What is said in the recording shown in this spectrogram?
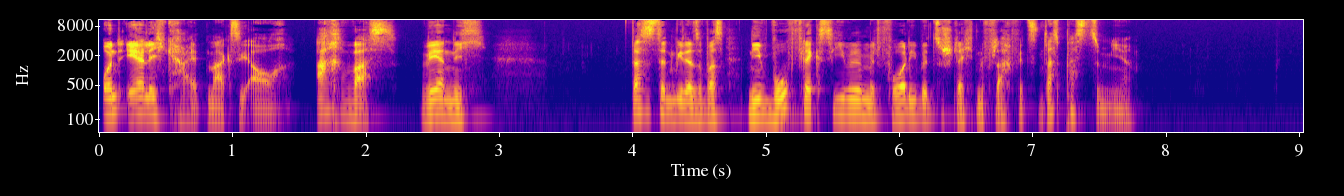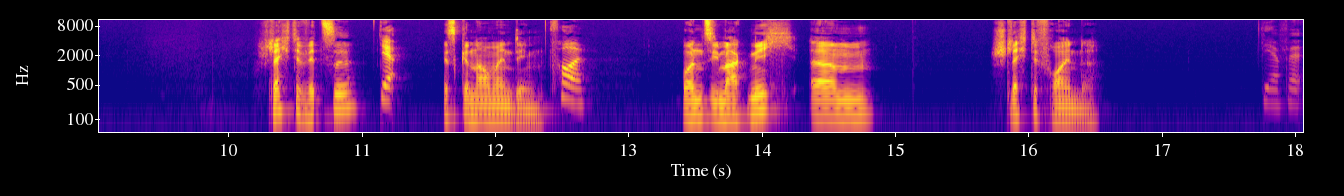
Und Ehrlichkeit mag sie auch. Ach was, wer nicht? Das ist dann wieder sowas niveauflexibel mit Vorliebe zu schlechten Flachwitzen. Das passt zu mir. Schlechte Witze Ja, ist genau mein Ding. voll. Und sie mag nicht ähm, schlechte Freunde. Ja, wer,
